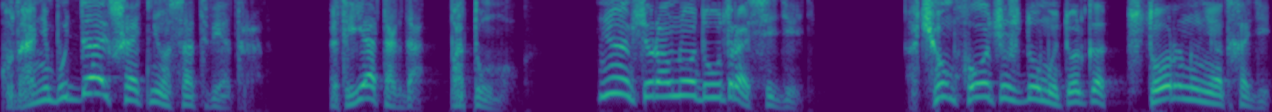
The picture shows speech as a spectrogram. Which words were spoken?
куда-нибудь дальше отнес от ветра. Это я тогда подумал. Мне все равно до утра сидеть. О чем хочешь думай, только в сторону не отходи.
